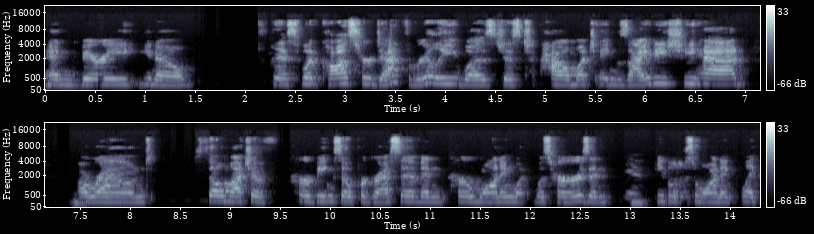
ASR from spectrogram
and very you know this what caused her death really was just how much anxiety she had around so much of her being so progressive and her wanting what was hers and Yeah. people just wanting like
